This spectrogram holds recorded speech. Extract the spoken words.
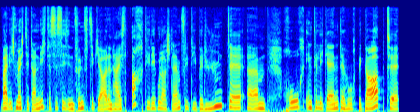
weil ich möchte dann nicht, dass es in 50 Jahren heißt, ach, die Regula Stempfli, die berühmte, ähm, hochintelligente, hochbegabte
